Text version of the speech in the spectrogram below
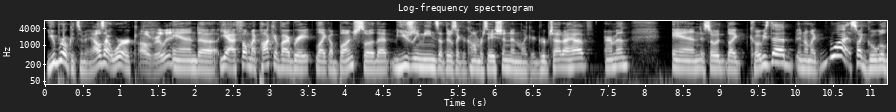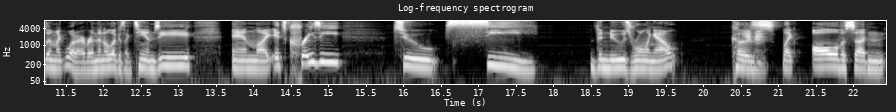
You broke it to me. I was at work. Oh, really? And uh, yeah, I felt my pocket vibrate like a bunch. So that usually means that there's like a conversation and like a group chat I have, Airman. And so like Kobe's dead, and I'm like, what? So I googled him, like whatever. And then I look, it's like TMZ, and like it's crazy to see the news rolling out because mm-hmm. like all of a sudden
